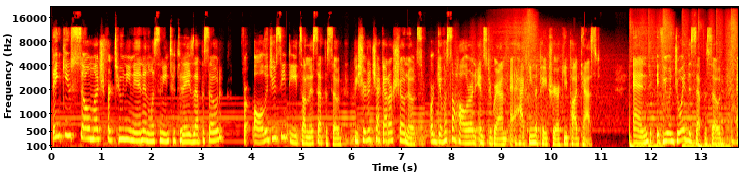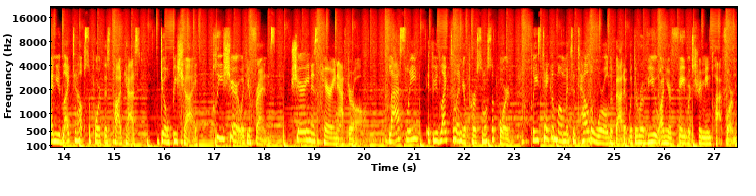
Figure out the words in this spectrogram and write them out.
Thank you so much for tuning in and listening to today's episode. For all the juicy deets on this episode, be sure to check out our show notes or give us a holler on Instagram at Hacking the Patriarchy Podcast. And if you enjoyed this episode and you'd like to help support this podcast, don't be shy. Please share it with your friends. Sharing is caring after all. Lastly, if you'd like to lend your personal support, please take a moment to tell the world about it with a review on your favorite streaming platform.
